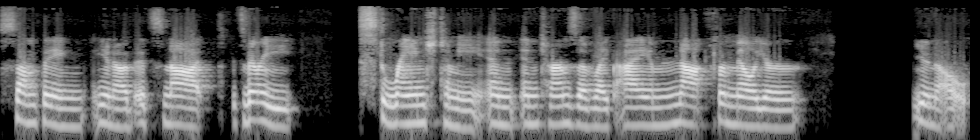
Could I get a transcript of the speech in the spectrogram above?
something, you know, it's not, it's very strange to me in, in terms of like, I am not familiar, you know,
